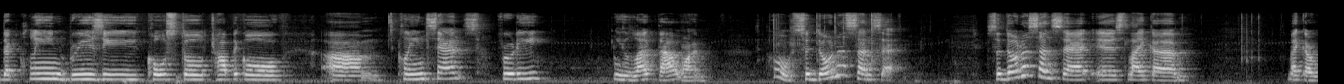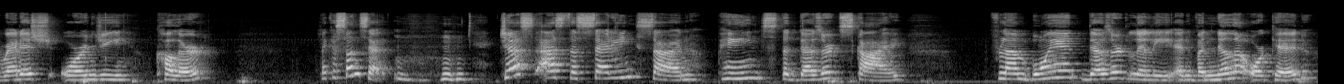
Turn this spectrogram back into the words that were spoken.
the clean breezy coastal tropical um, clean scents fruity you like that one. Oh Sedona Sunset Sedona Sunset is like a like a reddish orangey color like a sunset. Just as the setting sun paints the desert sky flamboyant desert lily and vanilla orchid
